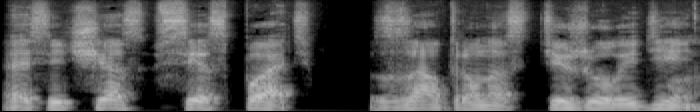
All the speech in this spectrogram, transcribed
а сейчас все спать, завтра у нас тяжелый день».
